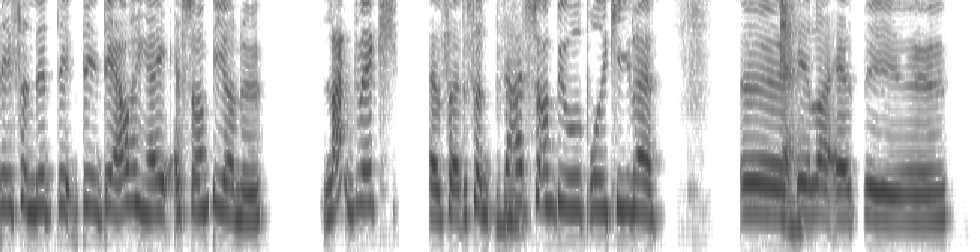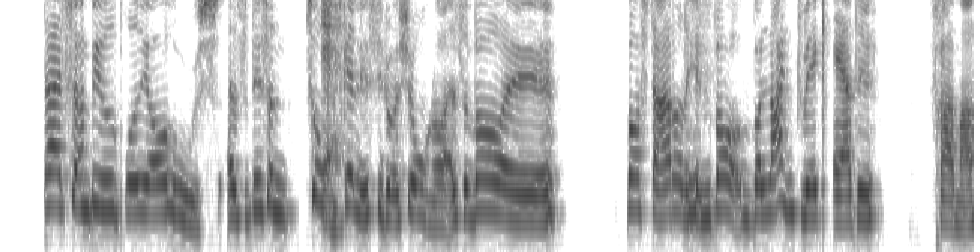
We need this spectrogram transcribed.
det er sådan lidt, det, det, det afhænger af, er zombierne langt væk? Altså er det sådan, Mhm. mm-hmm. der er et zombieudbrud i Kina? Øh, Ja. Eller at det, øh, der er et zombieudbrud i Aarhus? Altså det er sådan to ja. forskellige situationer. Altså hvor, øh, hvor starter det hen? Hvor, hvor langt væk er det fra mig?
